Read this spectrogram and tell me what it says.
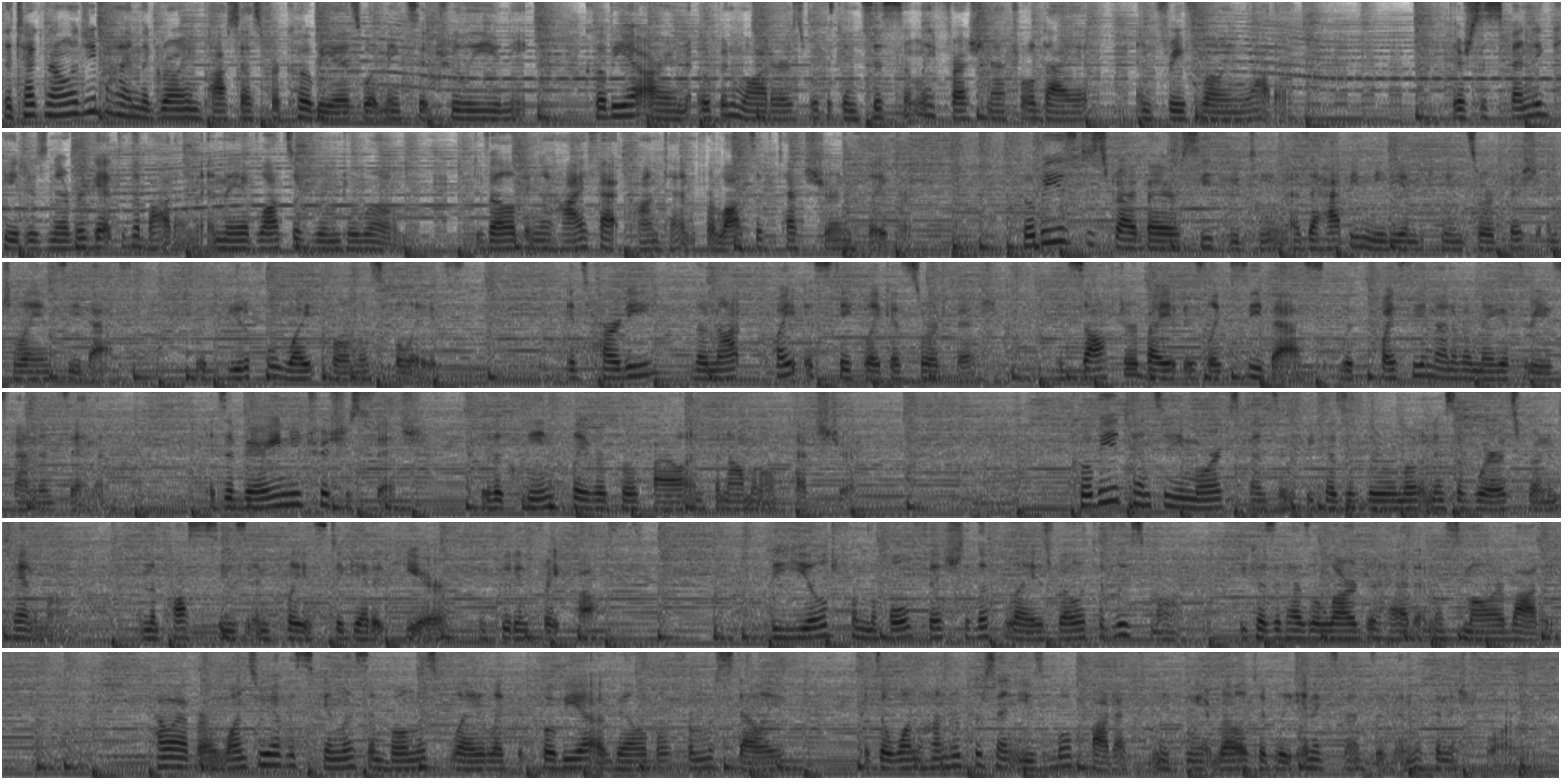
The technology behind the growing process for cobia is what makes it truly unique. Cobia are in open waters with a consistently fresh natural diet and free flowing water. Their suspended cages never get to the bottom and they have lots of room to roam, developing a high fat content for lots of texture and flavor. Cobia is described by our seafood team as a happy medium between swordfish and Chilean sea bass, with beautiful white boneless fillets. It's hearty, though not quite as steak like as swordfish. Its softer bite is like sea bass, with twice the amount of omega 3s found in salmon. It's a very nutritious fish, with a clean flavor profile and phenomenal texture. Cobia tends to be more expensive because of the remoteness of where it's grown in Panama and the processes in place to get it here, including freight costs. The yield from the whole fish to the fillet is relatively small because it has a larger head and a smaller body. However, once you have a skinless and boneless fillet like the cobia available from Rastelli, it's a 100% usable product, making it relatively inexpensive in the finished form.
